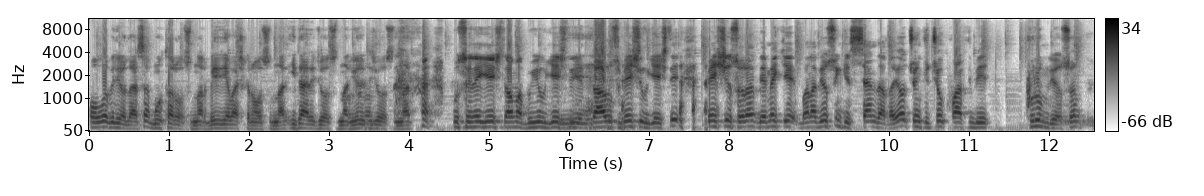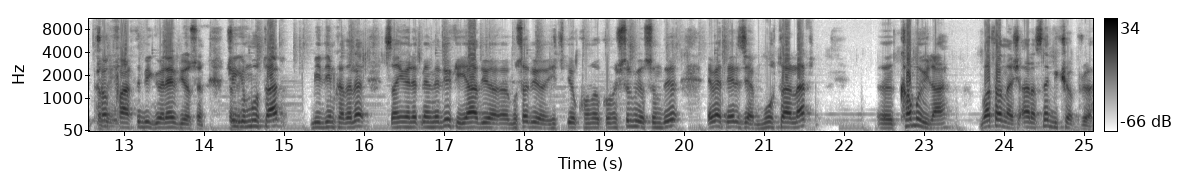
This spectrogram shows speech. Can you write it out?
Olabiliyorlarsa muhtar olsunlar, belediye başkanı olsunlar, idareci olsunlar, yönetici olsunlar. Bu sene geçti ama bu yıl geçti? Daha doğrusu 5 yıl geçti. 5 yıl sonra demek ki bana diyorsun ki sen de aday ol. Çünkü çok farklı bir kurum diyorsun. Çok Tabii. farklı bir görev diyorsun. Çünkü Tabii. muhtar bildiğim kadarıyla sayın yönetmenim de diyor ki ya diyor Musa diyor hiç diyor konu konuşturmuyorsun diyor. Evet Derice muhtarlar e, kamuyla vatandaş arasında bir köprü.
